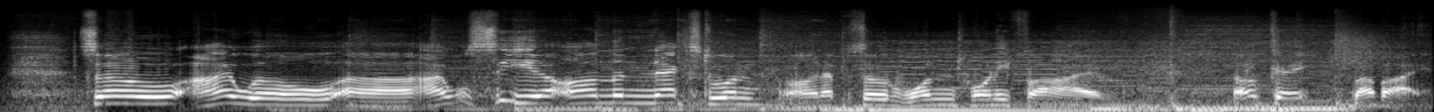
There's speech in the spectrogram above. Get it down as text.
so I will uh, I will see you on the next one on episode 125. Okay. Bye bye.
